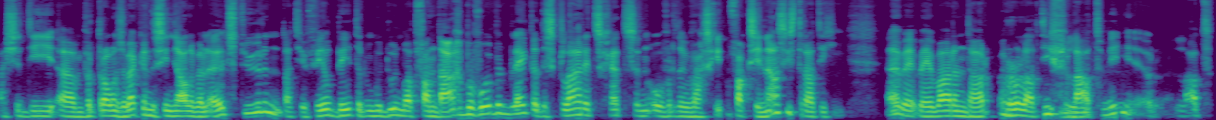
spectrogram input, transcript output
als je die um, vertrouwenswekkende signalen wil uitsturen, dat je veel beter moet doen wat vandaag bijvoorbeeld blijkt. Dat is klaarheid schetsen over de vaccinatiestrategie. Wij, wij, waren daar relatief mhm. laat mee. Laat,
